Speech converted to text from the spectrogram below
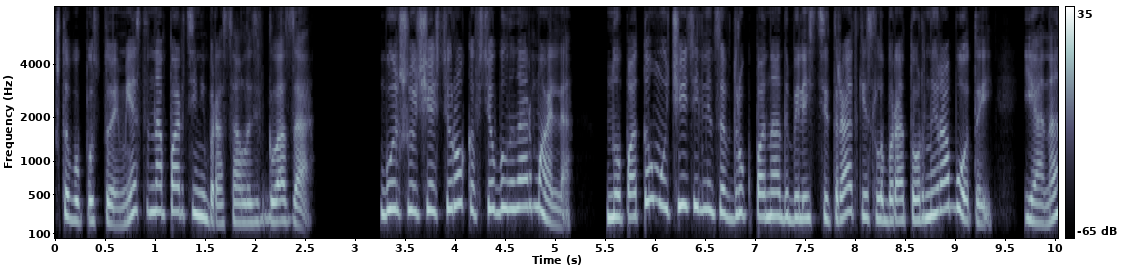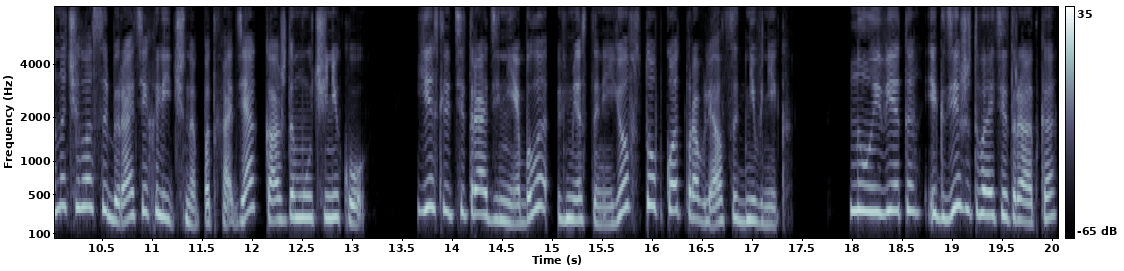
чтобы пустое место на парте не бросалось в глаза. Большую часть урока все было нормально, но потом учительнице вдруг понадобились тетрадки с лабораторной работой, и она начала собирать их лично, подходя к каждому ученику. Если тетради не было, вместо нее в стопку отправлялся дневник. «Ну, и Вета, и где же твоя тетрадка?»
